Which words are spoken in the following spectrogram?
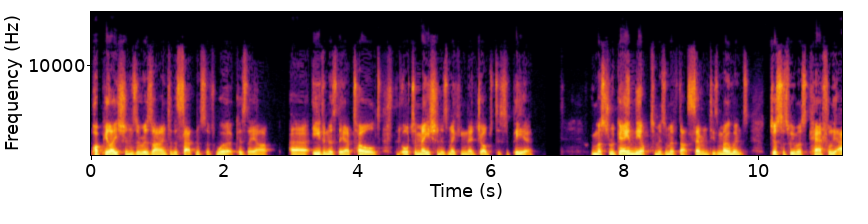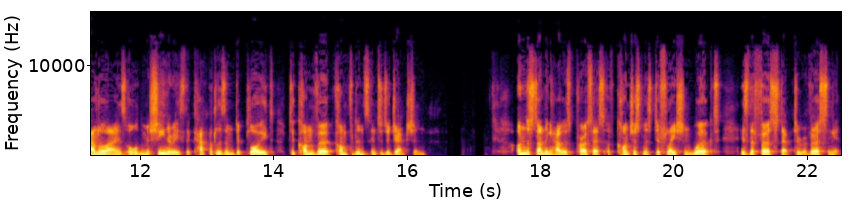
Populations are resigned to the sadness of work as they are, uh, even as they are told that automation is making their jobs disappear. We must regain the optimism of that 70s moment, just as we must carefully analyze all the machineries that capitalism deployed to convert confidence into dejection. Understanding how this process of consciousness deflation worked is the first step to reversing it.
